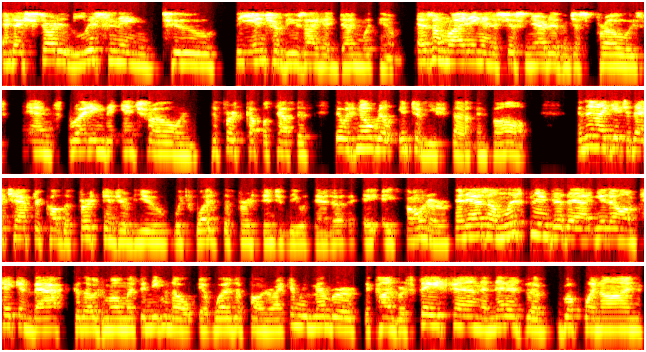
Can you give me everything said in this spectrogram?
and I started listening to the interviews I had done with him. As I'm writing, and it's just narrative and just prose, and writing the intro and the first couple chapters, there was no real interview stuff involved. And then I get to that chapter called the first interview, which was the first interview with that, uh, a, a, phoner. And as I'm listening to that, you know, I'm taken back to those moments. And even though it was a phoner, I can remember the conversation. And then as the book went on,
